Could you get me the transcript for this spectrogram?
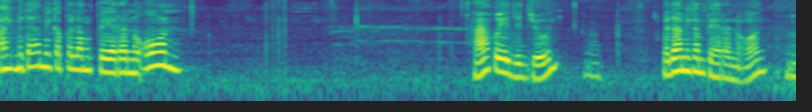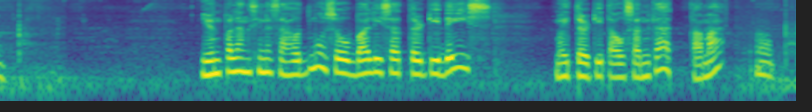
Ay, madami ka palang pera noon. Ha, Kuya Junjun? Opo. Madami kang pera noon? Yun palang sinasahod mo. So, bali sa 30 days, may 30,000 ka. Tama? Opo.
